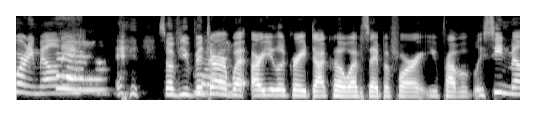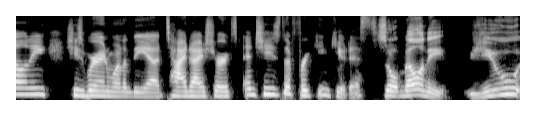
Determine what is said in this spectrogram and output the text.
Good morning, Melanie. So if you've been to our, Morning. we- our you look great.co website before, you've probably seen Melanie. She's wearing one of the uh, tie dye shirts and she's the freaking cutest. So, Melanie, you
